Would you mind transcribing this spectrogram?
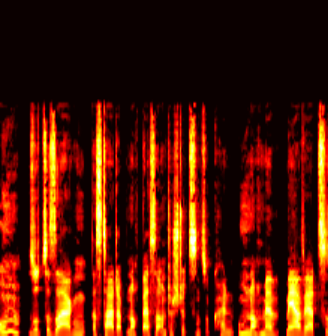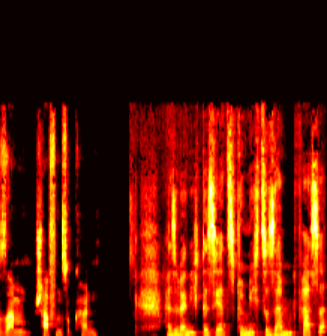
um sozusagen das Startup noch besser unterstützen zu können, um noch mehr Mehrwert zusammen schaffen zu können. Also wenn ich das jetzt für mich zusammenfasse,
